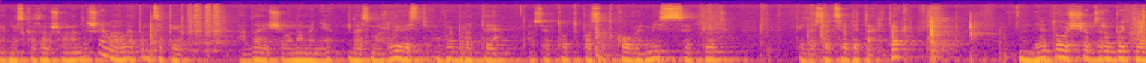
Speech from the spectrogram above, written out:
Я б не сказав, що вона дешева, але в принципі гадаю, що вона мені дасть можливість вибрати ось тут посадкове місце під, під ось цю деталь. Так? Для того, щоб зробити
